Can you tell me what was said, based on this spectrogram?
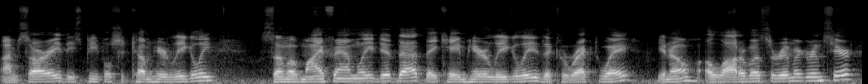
I'm sorry, these people should come here legally. Some of my family did that. They came here legally the correct way. You know, a lot of us are immigrants here,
